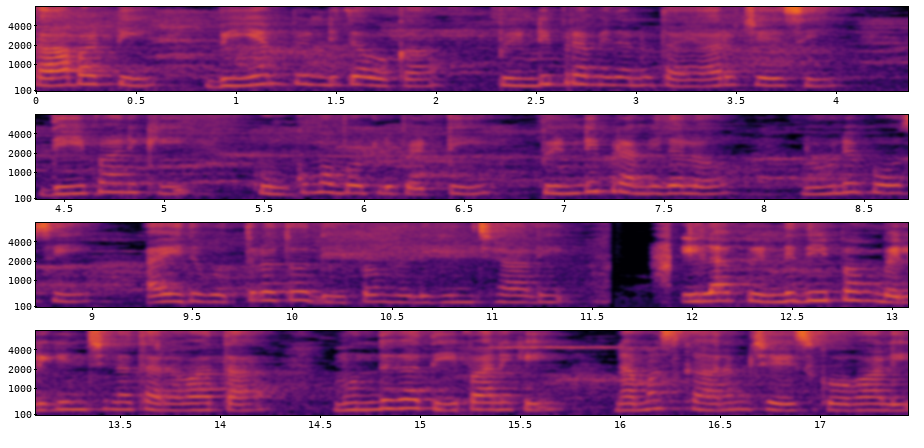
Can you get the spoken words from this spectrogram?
కాబట్టి బియ్యం పిండితో ఒక పిండి ప్రమిదను తయారు చేసి దీపానికి కుంకుమ బొట్లు పెట్టి పిండి ప్రమిదలో నూనె పోసి ఐదు ఒత్తులతో దీపం వెలిగించాలి. ఇలా పిండి దీపం వెలిగించిన తర్వాత ముందుగా దీపానికి నమస్కారం చేసుకోవాలి.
